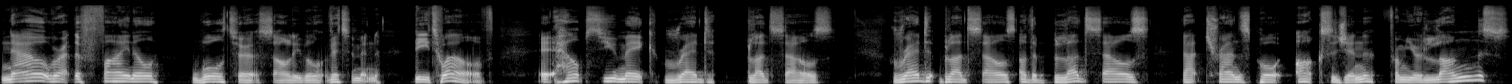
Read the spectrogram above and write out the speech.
now we're at the final water soluble vitamin, B12. It helps you make red blood cells. Red blood cells are the blood cells that transport oxygen from your lungs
